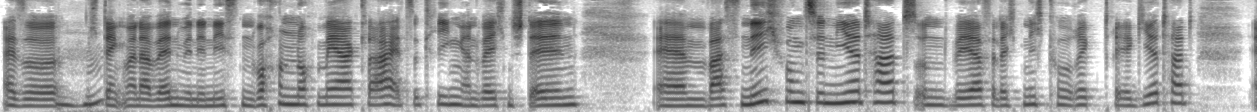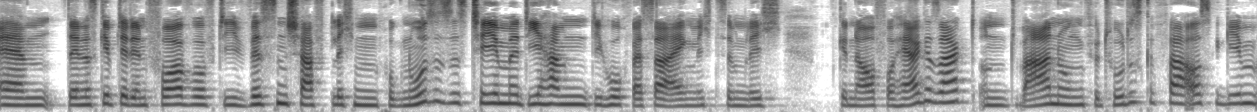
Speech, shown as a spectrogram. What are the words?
Also mhm. ich denke mal, da werden wir in den nächsten Wochen noch mehr Klarheit zu kriegen, an welchen Stellen ähm, was nicht funktioniert hat und wer vielleicht nicht korrekt reagiert hat. Ähm, denn es gibt ja den Vorwurf, die wissenschaftlichen Prognosesysteme, die haben die Hochwässer eigentlich ziemlich genau vorhergesagt und Warnungen für Todesgefahr ausgegeben,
